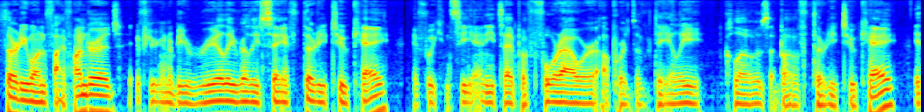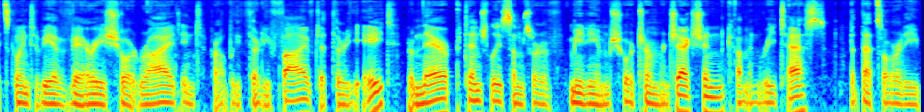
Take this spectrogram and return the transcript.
31,500, if you're going to be really, really safe, 32K, if we can see any type of four hour upwards of daily close above 32k it's going to be a very short ride into probably 35 to 38 from there potentially some sort of medium short term rejection come and retest. But that's already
